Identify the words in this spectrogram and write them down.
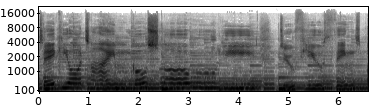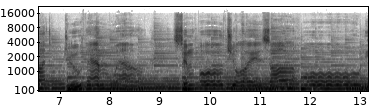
take your time, go slowly. Do few things, but do them well. Simple joys are holy.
